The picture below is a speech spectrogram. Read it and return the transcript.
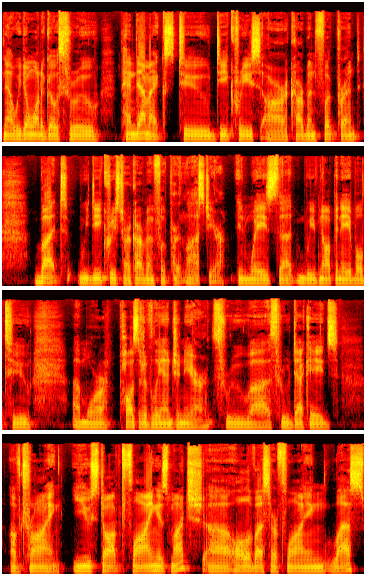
Now, we don't want to go through pandemics to decrease our carbon footprint, but we decreased our carbon footprint last year in ways that we've not been able to uh, more positively engineer through uh, through decades of trying. You stopped flying as much. Uh, all of us are flying less.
